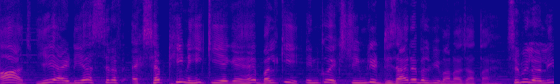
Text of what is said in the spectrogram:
आज ये आइडिया सिर्फ़ एक्सेप्ट ही नहीं किए गए हैं, बल्कि इनको एक्सट्रीमली डिजायरेबल भी माना जाता है। Similarly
